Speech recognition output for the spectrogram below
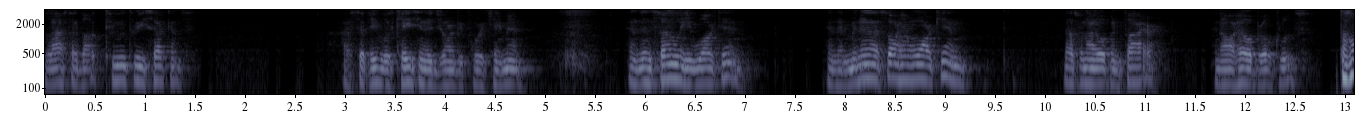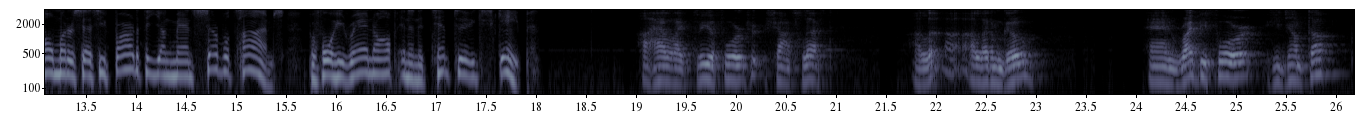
It lasted about two, three seconds. I said he was casing the joint before he came in. And then suddenly he walked in. And the minute I saw him walk in, that's when I opened fire and all hell broke loose. The homeowner says he fired at the young man several times before he ran off in an attempt to escape. I had like three or four shots left. I let, I let him go. And right before he jumped up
